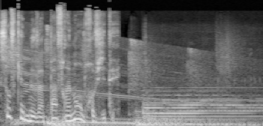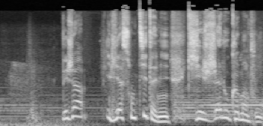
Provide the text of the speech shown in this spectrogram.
Sauf qu'elle ne va pas vraiment en profiter. Déjà, il y a son petit ami qui est jaloux comme un pou.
